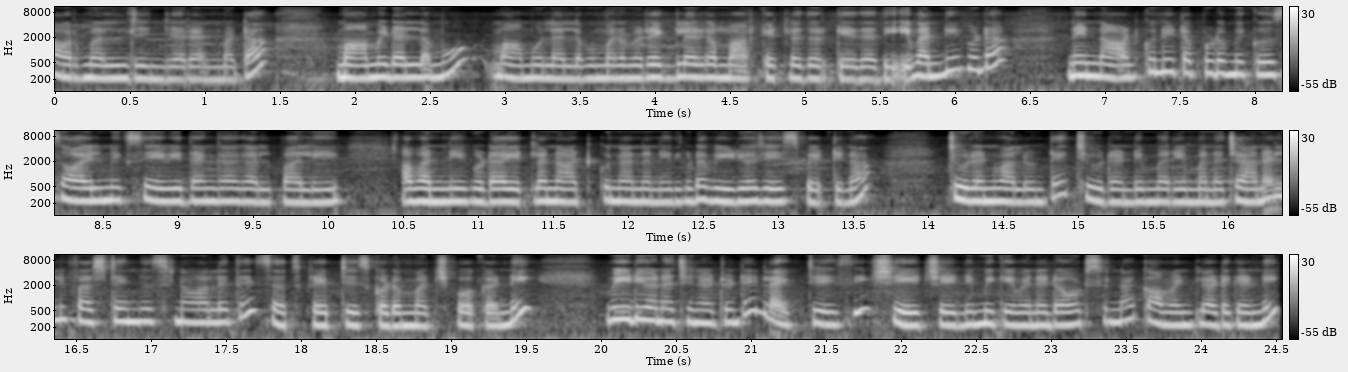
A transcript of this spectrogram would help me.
నార్మల్ జింజర్ అనమాట మామిడి అల్లము మామూలు అల్లము మనం రెగ్యులర్గా మార్కెట్లో దొరికేది అది. ఇవన్నీ కూడా నేను నాటుకునేటప్పుడు మీకు సాయిల్ మిక్స్ ఏ విధంగా కలపాలి అవన్నీ కూడా ఎట్లా నాటుకున్నాను అనేది కూడా వీడియో చేసి పెట్టిన. చూడని వాళ్ళు ఉంటే చూడండి. మరి మన ఛానల్ని ఫస్ట్ టైం చూసిన వాళ్ళైతే సబ్స్క్రైబ్ చేసుకోవడం మర్చిపోకండి. వీడియో నచ్చినట్టుంటే లైక్ చేసి షేర్ చేయండి. మీకు ఏమైనా డౌట్స్ ఉన్నా కామెంట్లో అడగండి.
